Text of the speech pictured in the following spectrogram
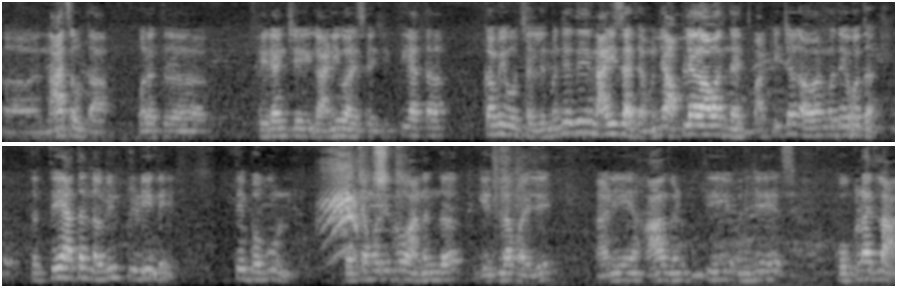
नाच होता. परत फेऱ्यांची गाणी वाचायची ती आता कमी होत चालले म्हणजे ते नाहीच जात्या म्हणजे आपल्या गावात नाहीत. बाकीच्या गावांमध्ये होतात. तर ते आता नवीन पिढीने ते बघून त्याच्यामध्ये तो आनंद घेतला पाहिजे. आणि हा गणपती म्हणजे कोकणातला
